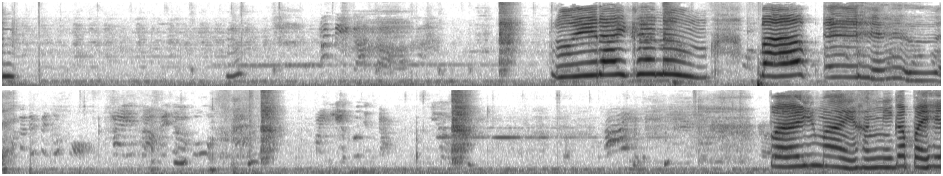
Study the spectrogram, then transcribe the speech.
นเอ้ยได้แค่หนึ่งปั๊บเอไปใหม่ครั้งนี้ก็ไปให้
